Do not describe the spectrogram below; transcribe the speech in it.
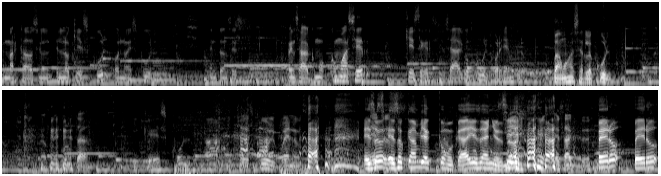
enmarcados en, en lo que es cool o no es cool. Entonces pensaba como, cómo hacer que este ejercicio sea algo cool, por ejemplo. Vamos a hacerlo cool. Una pregunta. ¿Y qué es cool? Que es cool, bueno. Eso, Eso es- eso cambia como cada 10 años, Sí, ¿no? exacto. Pero, pero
